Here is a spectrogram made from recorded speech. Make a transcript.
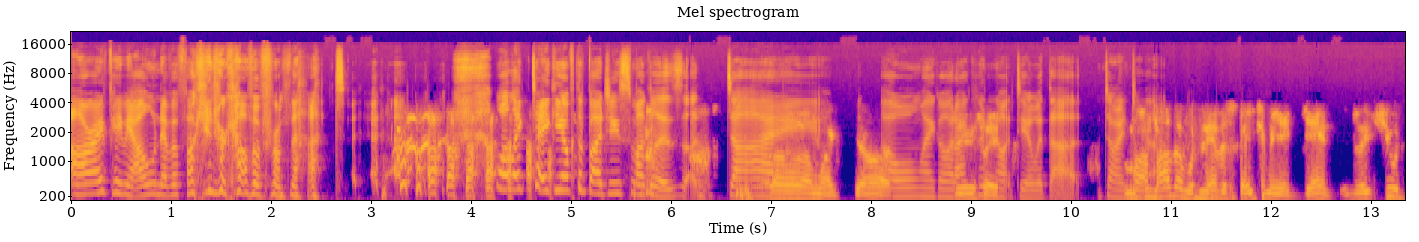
RIP me. I will never fucking recover from that. well, like taking off the budgie smugglers, uh, die. Oh my god. Oh my god, I Seriously. could not deal with that. Don't. do My that. mother would never speak to me again. She would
